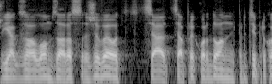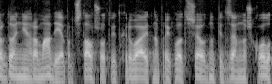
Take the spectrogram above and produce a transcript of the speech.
Як загалом зараз живе от ця, ця прикордон, ці прикордонні громади? Я прочитав, що от відкривають, наприклад, ще одну підземну школу.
